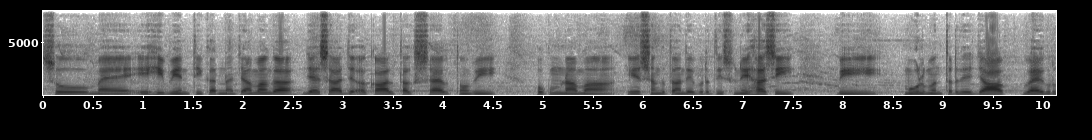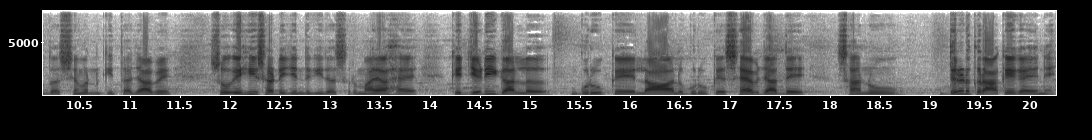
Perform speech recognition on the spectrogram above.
ਸੋ ਮੈਂ ਇਹੀ ਬੇਨਤੀ ਕਰਨਾ ਚਾਹਾਂਗਾ, ਜੈਸਾ ਅੱਜ ਅਕਾਲ ਤਖਤ ਸਾਹਿਬ ਤੋਂ ਵੀ ਹੁਕਮਨਾਮਾ ਇਹ ਸੰਗਤਾਂ ਦੇ ਪ੍ਰਤੀ ਸੁਨੇਹਾ ਸੀ ਵੀ ਮੂਲ ਮੰਤਰ ਦੇ ਜਾਪ ਵਾਹਿਗੁਰੂ ਦਾ ਸਿਮਰਨ ਕੀਤਾ ਜਾਵੇ, ਸੋ ਇਹੀ ਸਾਡੀ ਜ਼ਿੰਦਗੀ ਦਾ ਸਰਮਾਇਆ ਹੈ ਕਿ ਜਿਹੜੀ ਗੱਲ ਗੁਰੂ ਕੇ ਲਾਲ, ਗੁਰੂ ਕੇ ਸਾਹਿਬਜ਼ਾਦੇ ਸਾਨੂੰ ਦ੍ਰਿੜ ਕਰਾ ਕੇ ਗਏ ਨੇ,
